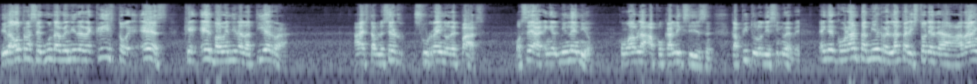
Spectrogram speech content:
Y la otra segunda venida de Cristo es que Él va a venir a la tierra a establecer su reino de paz. O sea, en el milenio, como habla Apocalipsis capítulo 19. En el Corán también relata la historia de Adán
